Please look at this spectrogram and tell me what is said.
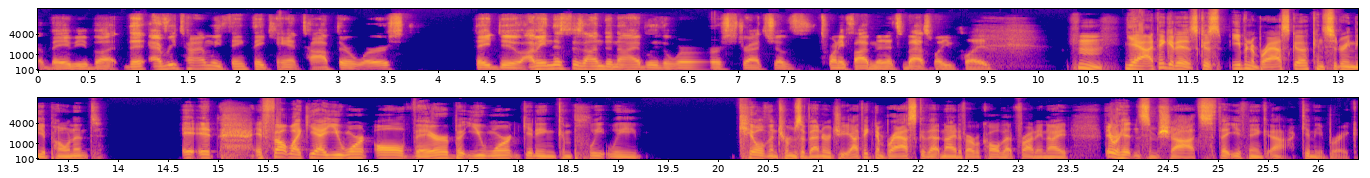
a baby, but the, every time we think they can't top their worst, they do. I mean, this is undeniably the worst stretch of 25 minutes of basketball you've played. Hmm. Yeah, I think it is because even Nebraska, considering the opponent, it, it it felt like yeah, you weren't all there, but you weren't getting completely killed in terms of energy. I think Nebraska that night, if I recall that Friday night, they were hitting some shots that you think, ah, give me a break.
